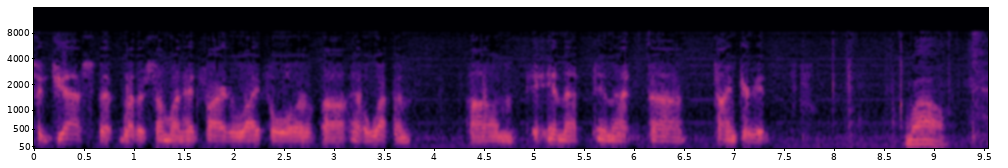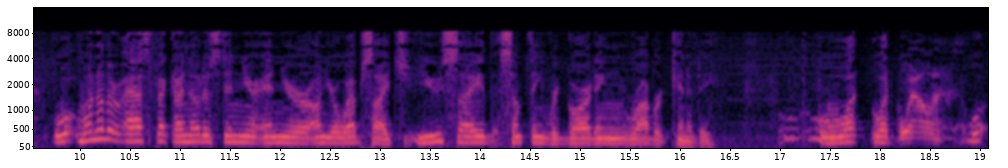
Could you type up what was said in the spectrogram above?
suggest that whether someone had fired a rifle or uh, a weapon um, in that in that uh, time period. Wow. W- One other aspect I noticed in your in your on your website, you say something regarding Robert Kennedy. What what Well, Well,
